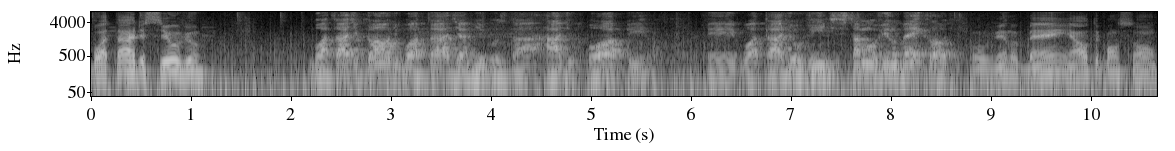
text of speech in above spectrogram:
Boa tarde, Silvio. Boa tarde, Cláudio. Boa tarde, amigos da Rádio Pop. É, boa tarde, ouvintes. Está me ouvindo bem, Cláudio? Ouvindo bem, alto e bom som.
